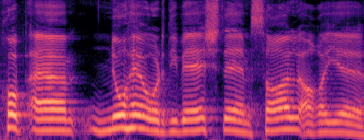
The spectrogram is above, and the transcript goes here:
خب نه اردیبهشت امسال آقای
